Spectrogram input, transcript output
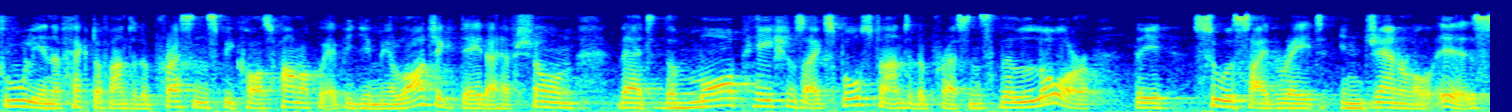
truly an effect of antidepressants because pharmacoepidemiologic data have shown that the more patients are exposed to antidepressants, the lower the suicide rate in general is.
